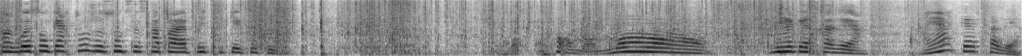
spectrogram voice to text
Quand je vois son carton, je sens que ce sera pas un petit quelque chose. Oh maman Rien qu'à travers. Rien qu'à travers.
